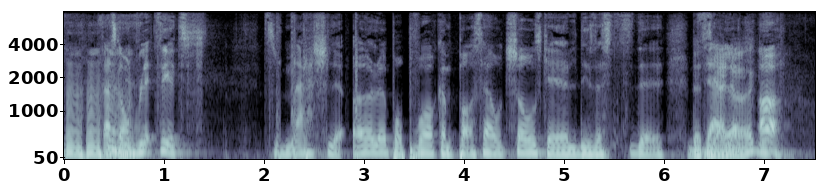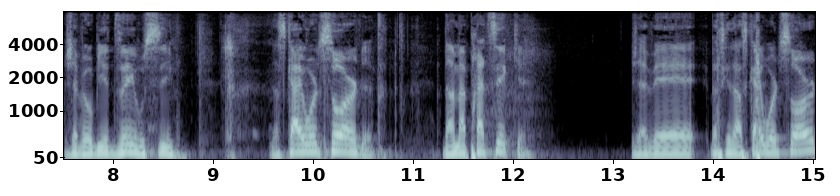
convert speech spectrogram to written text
Parce qu'on voulait, tu tu, tu mâches le A là, pour pouvoir comme passer à autre chose que des astis de, De dialogue. Ah, j'avais oublié de dire aussi. The Skyward Sword, dans ma pratique, j'avais. Parce que dans Skyward Sword,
